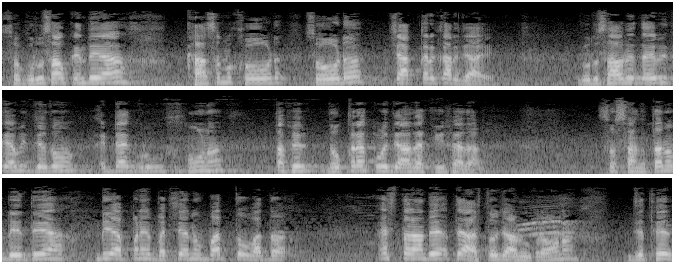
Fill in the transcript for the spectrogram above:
ਸੋ ਗੁਰੂ ਸਾਹਿਬ ਕਹਿੰਦੇ ਆ, ਖਸਮ ਖੋੜ, ਸੋੜ, ਚਾਕਰ ਘਰ ਜਾਏ। ਗੁਰੂ ਸਾਹਿਬ ਨੇ ਤਾਂ ਇਹ ਵੀ ਕਿਹਾ ਵੀ ਜਦੋਂ ਐਡਾ ਗੁਰੂ ਹੋਣ, ਤਾਂ ਫਿਰ ਨੌਕਰਾਂ ਕੋਲ ਜਾਣ ਦਾ ਕੀ ਫਾਇਦਾ? ਸੋ ਸੰਗਤਾਂ ਨੂੰ ਬੇਨਤੀ ਆ ਵੀ ਆਪਣੇ ਬੱਚਿਆਂ ਨੂੰ ਵੱਧ ਤੋਂ ਵੱਧ ਇਸ ਤਰ੍ਹਾਂ ਦੇ ਇਤਿਹਾਸ ਤੋਂ ਜਾਣੂ ਕਰਾਉਣ, ਜਿੱਥੇ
